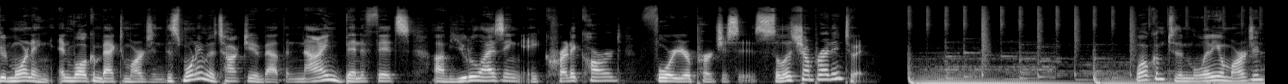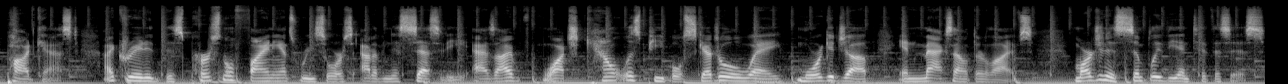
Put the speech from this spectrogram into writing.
Good morning and welcome back to Margin. This morning I'm going to talk to you about the nine benefits of utilizing a credit card for your purchases. So let's jump right into it. Welcome to the Millennial Margin Podcast. I created this personal finance resource out of necessity as I've watched countless people schedule away, mortgage up, and max out their lives. Margin is simply the antithesis,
